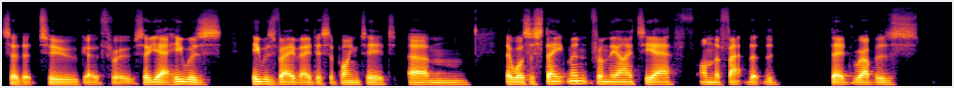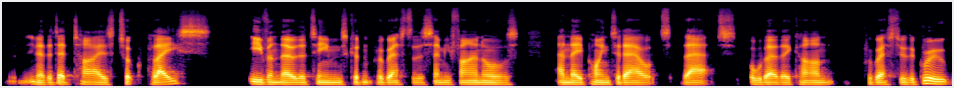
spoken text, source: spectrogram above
so that two go through. So yeah, he was he was very very disappointed. Um, there was a statement from the ITF on the fact that the dead rubbers, you know, the dead ties took place, even though the teams couldn't progress to the semi-finals. And they pointed out that although they can't progress through the group,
